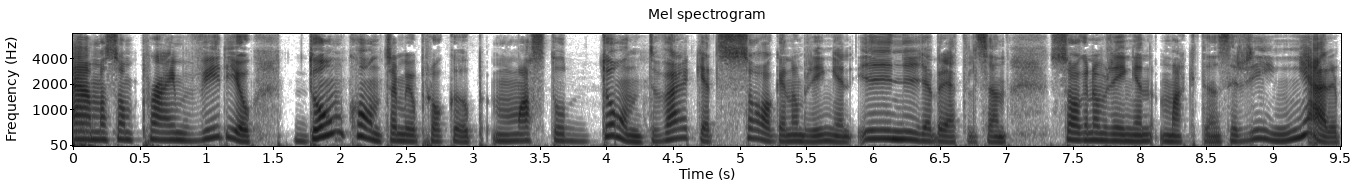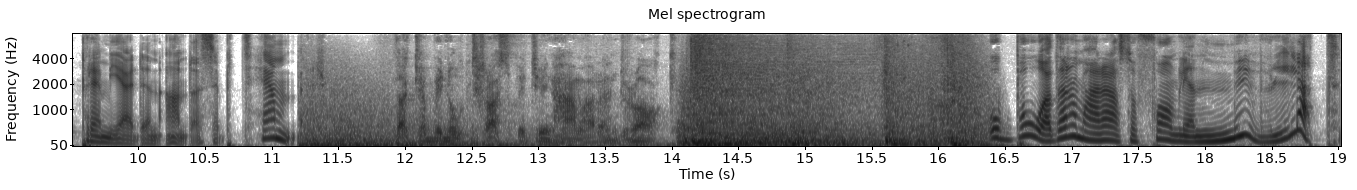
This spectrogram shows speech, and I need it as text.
Amazon Prime Video, de kontrar med att plocka upp mastodontverket Sagan om ringen i nya berättelsen Sagan om ringen Maktens ringar, premiär den 2 september. There can be no trust between hammer and rock. Och båda de här har alltså formligen mulat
